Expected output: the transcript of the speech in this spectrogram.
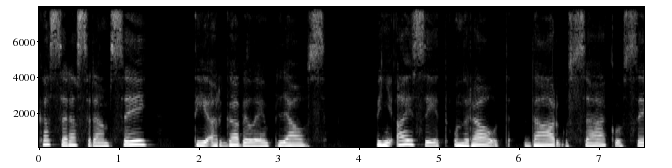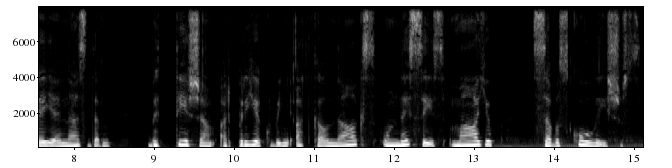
Kas ar asarām sēj, tie ar gaviliem pļaus, viņi aiziet un raud dārgu sēklu sējai nesdami, bet tiešām ar prieku viņi atkal nāks un nesīs māju savus kūlīšus.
